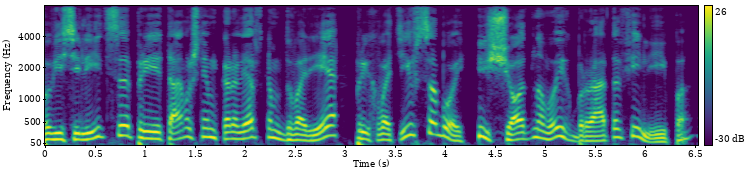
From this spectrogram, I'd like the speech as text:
повеселиться при тамошнем королевском дворе, прихватив с собой еще одного их брата Филиппа.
